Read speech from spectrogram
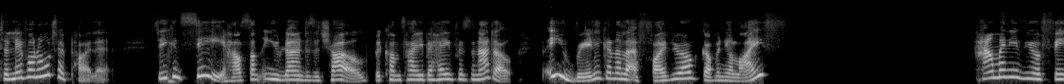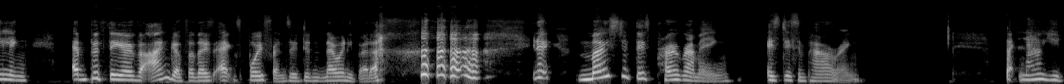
to live on autopilot. So you can see how something you learned as a child becomes how you behave as an adult. But are you really going to let a five year old govern your life? How many of you are feeling empathy over anger for those ex boyfriends who didn't know any better? you know, most of this programming is disempowering. But now you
